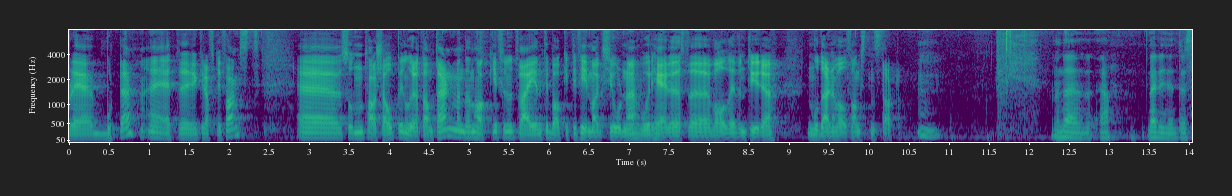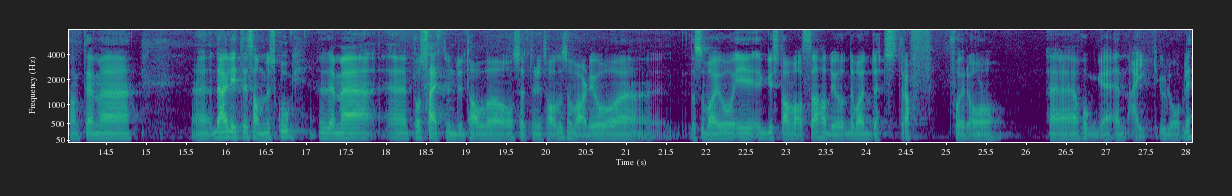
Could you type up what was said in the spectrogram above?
ble borte eh, etter kraftig fangst. Eh, så den tar seg opp i Nord-Atlanteren, men den har ikke funnet veien tilbake til Finnmarksfjordene, hvor hele dette hvaleventyret, den moderne hvalfangsten, starta. Mm. Men det er, ja, det er litt interessant det med det er litt det samme med skog. Med, eh, på 1600-tallet og 1700-tallet så var det jo, eh, var jo i, Gustav Vasa hadde jo, det var dødsstraff for å eh, hogge en eik ulovlig.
